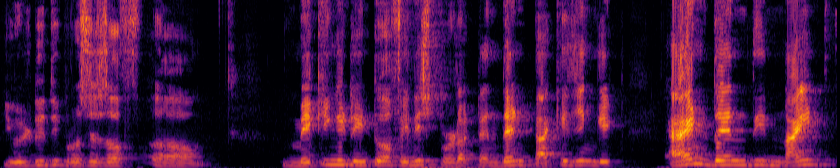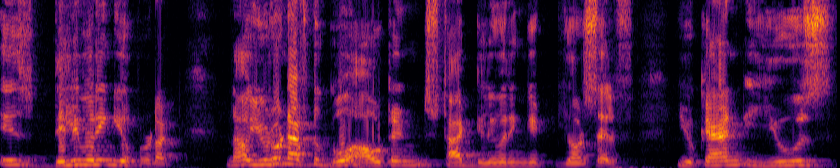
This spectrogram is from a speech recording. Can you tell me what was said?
You will do the process of uh, making it into a finished product and then packaging it and then the ninth is delivering your product. Now you don't have to go out and start delivering it yourself. You can use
